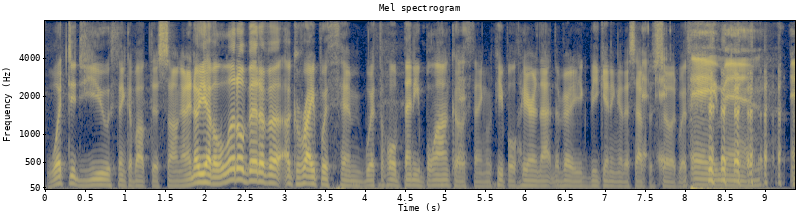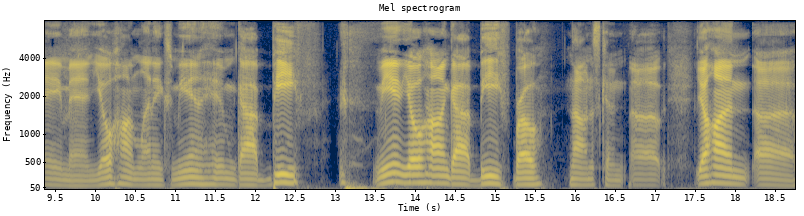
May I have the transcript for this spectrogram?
what did you think about this song? And I know you have a little bit of a, a gripe with him with the whole Benny Blanco thing, with people hearing that in the very beginning of this episode. With Amen. Amen. Johan Lennox, me and him got beef. me and Johan got beef, bro. No, I'm just kidding. Uh, Johan, uh,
